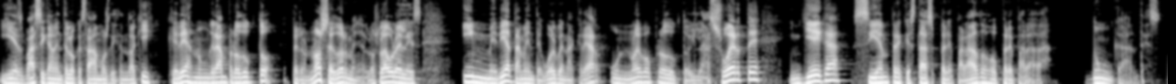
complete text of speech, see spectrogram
y es básicamente lo que estábamos diciendo aquí. Crean un gran producto, pero no se duermen en los laureles, inmediatamente vuelven a crear un nuevo producto y la suerte llega siempre que estás preparado o preparada, nunca antes.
